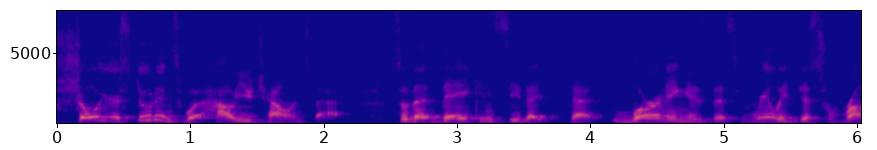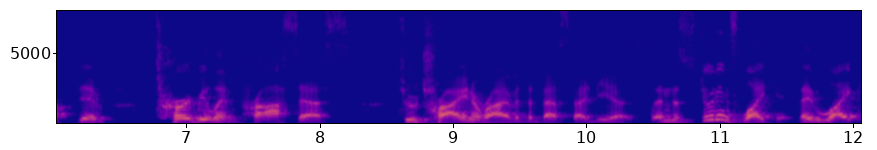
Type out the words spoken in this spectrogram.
show your students what, how you challenge that so that they can see that that learning is this really disruptive turbulent process to try and arrive at the best ideas. And the students like it. They like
